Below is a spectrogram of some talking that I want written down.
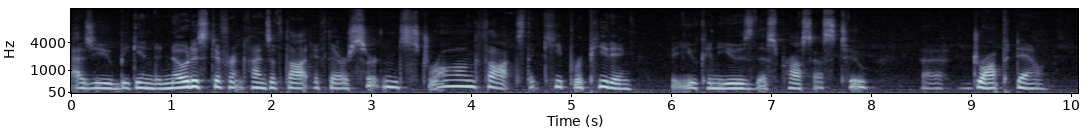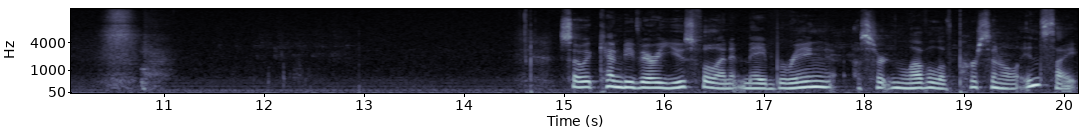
as you begin to notice different kinds of thought, if there are certain strong thoughts that keep repeating, that you can use this process to uh, drop down. So it can be very useful and it may bring a certain level of personal insight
